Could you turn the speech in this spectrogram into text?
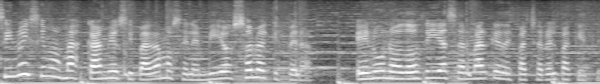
Si no hicimos más cambios y pagamos el envío, solo hay que esperar. En uno o dos días market despachará el paquete.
